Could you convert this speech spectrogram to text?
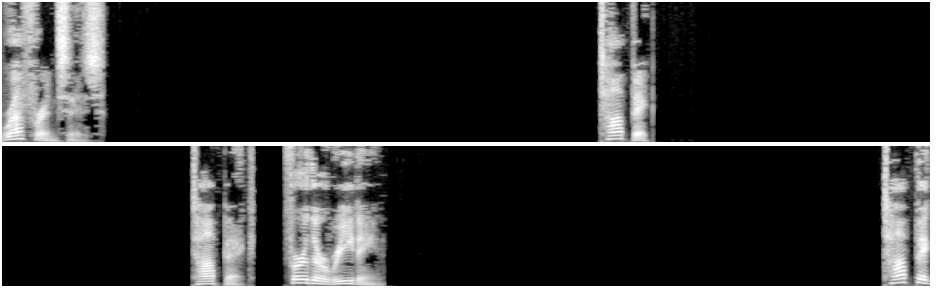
References Topic. Topic. Further reading Topic.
